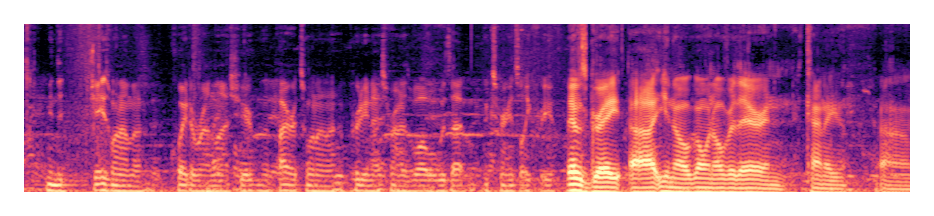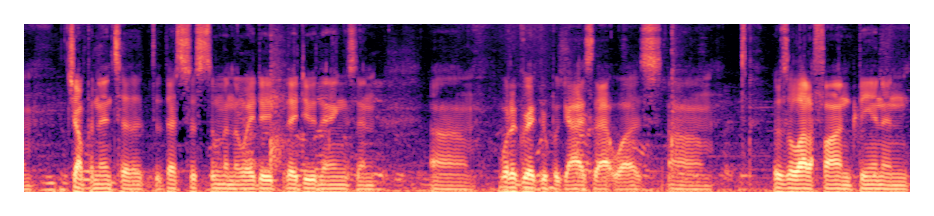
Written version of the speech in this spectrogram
I mean, the Jays went on a quite a run last year. and The Pirates went on a pretty nice run as well. What was that experience like for you? It was great, uh, you know, going over there and kind of um, jumping into that system and the way they, they do things, and um, what a great group of guys that was. Um, it was a lot of fun being in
